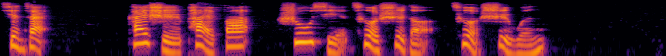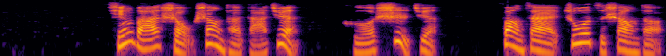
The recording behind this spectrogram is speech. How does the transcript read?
现在开始派发书写测试的测试文。请把手上的答卷和试卷放在桌子上的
